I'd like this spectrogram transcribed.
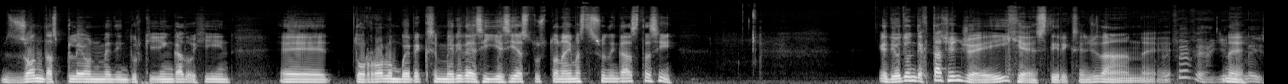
ζώντας πλέον με την τουρκική κατοχή ε, το ρόλο που έπαιξε μερίδα της ηγεσίας τους στο να είμαστε στην κατάσταση; Ε, διότι ο Ντεχτάς είχε στήριξη. Ήταν, ε, ε, βέβαια, ναι. λέει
